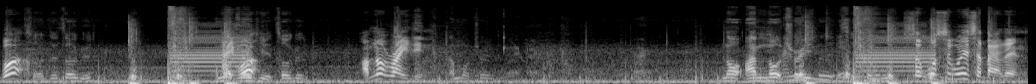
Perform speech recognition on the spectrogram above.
What? so it's all good. I'm Hey, not what? traded. It's all good. I'm not raiding. I'm not traded. No, I'm not traded. So it's all. So what's all this about then?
